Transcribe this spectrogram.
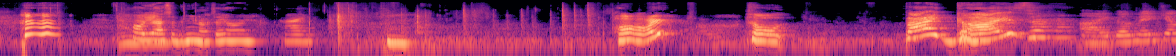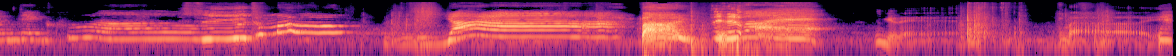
oh yeah, Sabrina, say hi. Hi. Hi. So, bye guys. I gonna make something cool. See you tomorrow. Yeah. Bye. Bye. Bye.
